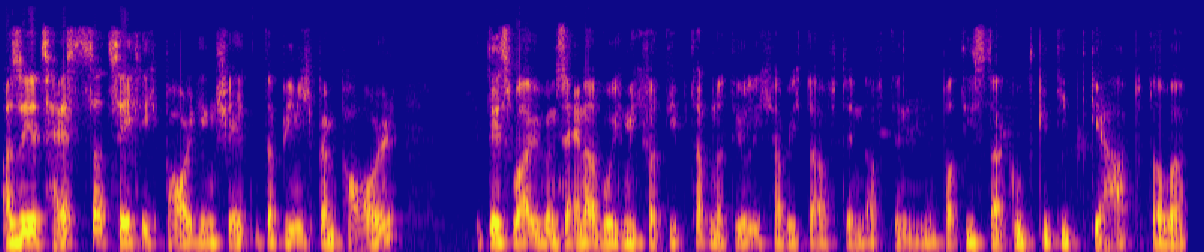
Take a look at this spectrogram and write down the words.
Also jetzt heißt es tatsächlich Paul gegen Shelton. Da bin ich beim Paul das war übrigens einer, wo ich mich vertippt habe. Natürlich habe ich da auf den, auf den Batista gut getippt gehabt, aber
